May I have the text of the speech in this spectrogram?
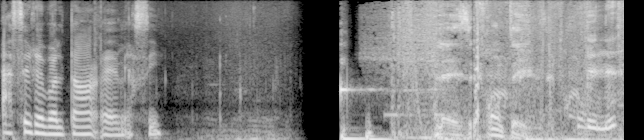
assez révoltant. Euh, merci. Les effrontés. De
